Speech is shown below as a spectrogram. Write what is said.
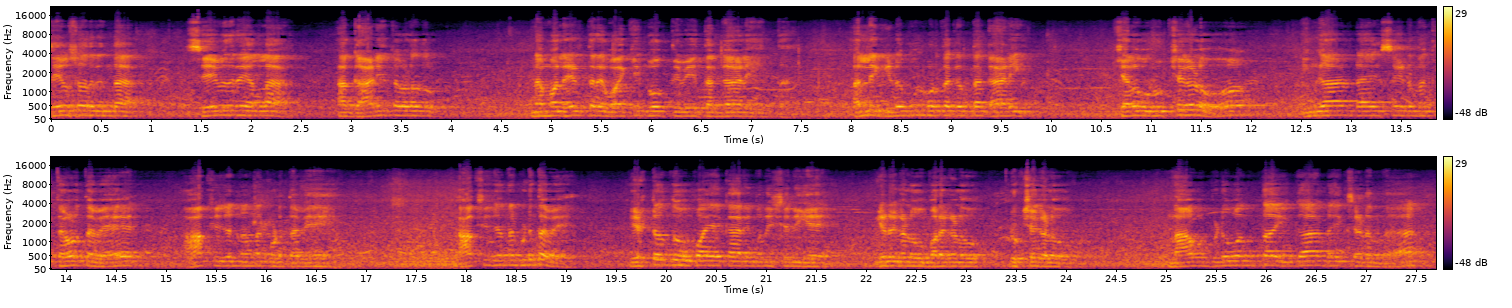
ಸೇವಿಸೋದ್ರಿಂದ ಸೇವಿದ್ರೆ ಅಲ್ಲ ಆ ಗಾಳಿ ತಗೊಳ್ಳೋದು ನಮ್ಮಲ್ಲಿ ಹೇಳ್ತಾರೆ ವಾಕಿಂಗ್ ಹೋಗ್ತೀವಿ ತಗ್ಗಾಳಿ ಅಂತ. ಅಲ್ಲಿ ಗಿಡಮೂಲು ಕೊಡ್ತಕ್ಕಂಥ ಗಾಳಿ, ಕೆಲವು ವೃಕ್ಷಗಳು ಇಂಗಾಲ್ ಮತ್ತು ತಗೊಳ್ತವೆ ಆಕ್ಸಿಜನ್ನನ್ನು ಕೊಡ್ತವೆ. ಆಕ್ಸಿಜನ್ನ ಬಿಡ್ತವೆ. ಎಷ್ಟೊಂದು ಉಪಾಯಕಾರಿ ಮನುಷ್ಯನಿಗೆ ಗಿಡಗಳು, ಮರಗಳು, ವೃಕ್ಷಗಳು. ನಾವು ಬಿಡುವಂಥ ಇಂಗಾಲ ಡೈಆಕ್ಸೈಡನ್ನು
